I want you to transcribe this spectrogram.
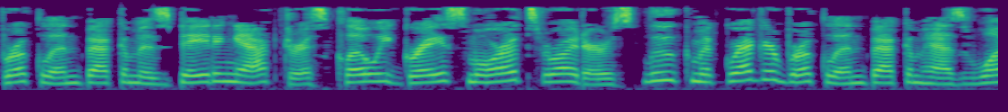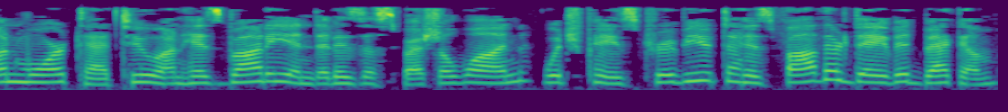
Brooklyn Beckham is dating actress Chloe Grace Moretz Reuters. Luke McGregor Brooklyn Beckham has one more tattoo on his body and it is a special one, which pays tribute to his father David Beckham.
